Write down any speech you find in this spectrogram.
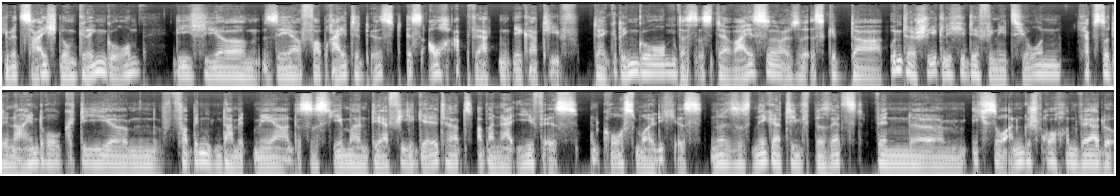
die Bezeichnung Gringo die hier sehr verbreitet ist, ist auch abwertend negativ. Der Gringo, das ist der Weiße, also es gibt da unterschiedliche Definitionen. Ich habe so den Eindruck, die ähm, verbinden damit mehr. Das ist jemand, der viel Geld hat, aber naiv ist und großmäulig ist. Ne, das ist negativ besetzt, wenn ähm, ich so angesprochen werde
